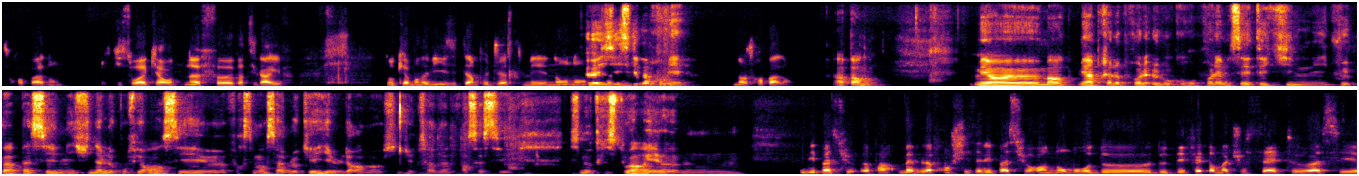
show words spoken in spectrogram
Je crois pas, non. Qu'ils sont à 49 euh, quand il arrive. Donc, à mon avis, ils étaient un peu just, mais non, non. Euh, ils n'étaient pas premiers Non, je crois pas, non. Ah, pardon. Mais, euh, bah, mais après, le, gros problème, ça a été qu'ils ne pouvaient pas passer une demi-finale de conférence et forcément, ça a bloqué. Il y a eu le drama aussi, James Harden. Enfin, ça, c'est notre histoire. Et il n'est pas sur, enfin, même la franchise, elle n'est pas sur un nombre de, défaites en match 7 euh, assez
